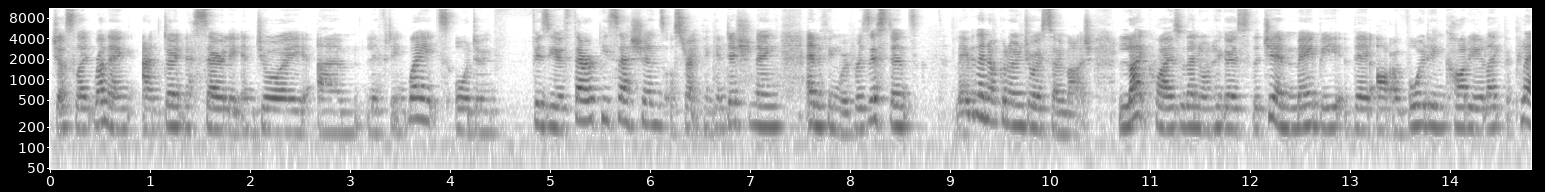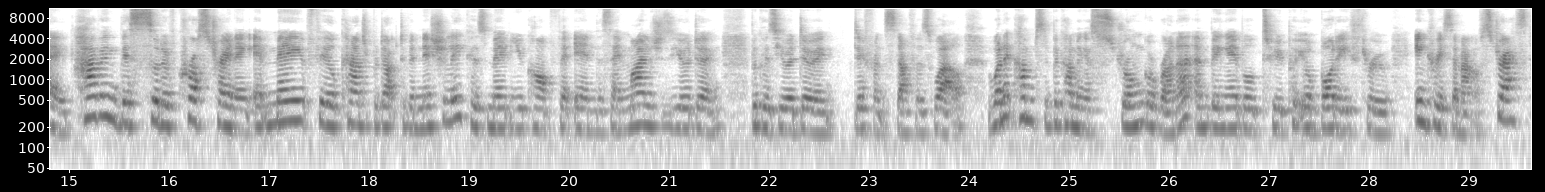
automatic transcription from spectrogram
just like running and don't necessarily enjoy um, lifting weights or doing physiotherapy sessions or strength and conditioning, anything with resistance, maybe they're not going to enjoy so much. Likewise with anyone who goes to the gym, maybe they are avoiding cardio like the plague. Having this sort of cross training, it may feel counterproductive initially because maybe you can't fit in the same mileage as you're doing because you are doing different stuff as well. When it comes to becoming a stronger runner and being able to put your body through increased amount of stress,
